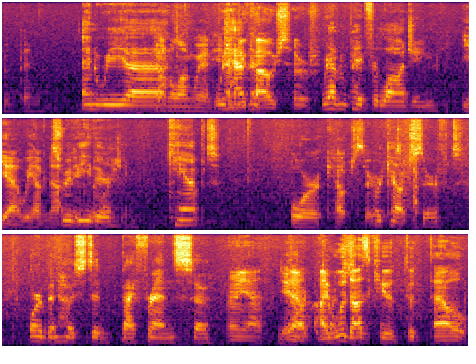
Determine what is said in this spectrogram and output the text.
we've been And we gone a uh, long way on we hitchhiking. and you haven't- couch surf. we haven't paid for lodging, Yeah, we have not So we've paid for either- lodging. camped, or couch surf or couch surfed, or been hosted by friends. So Oh yeah, Yeah. yeah. I Couch would ask you to tell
